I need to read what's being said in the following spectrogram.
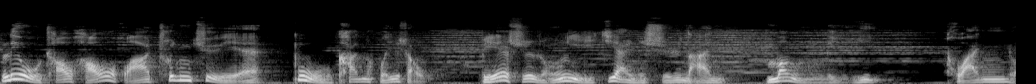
六朝豪华春去也，不堪回首；别时容易见时难，梦里团圆。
